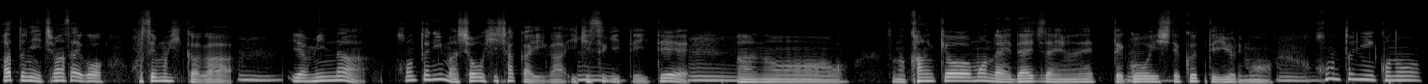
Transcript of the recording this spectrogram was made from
後に一番最後ホセムヒカがうん。いやみんな本当に今消費社会が行き過ぎていて、うん。あのーその環境問題大事だよねって合意していくっていうよりも、うん。本当にこの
